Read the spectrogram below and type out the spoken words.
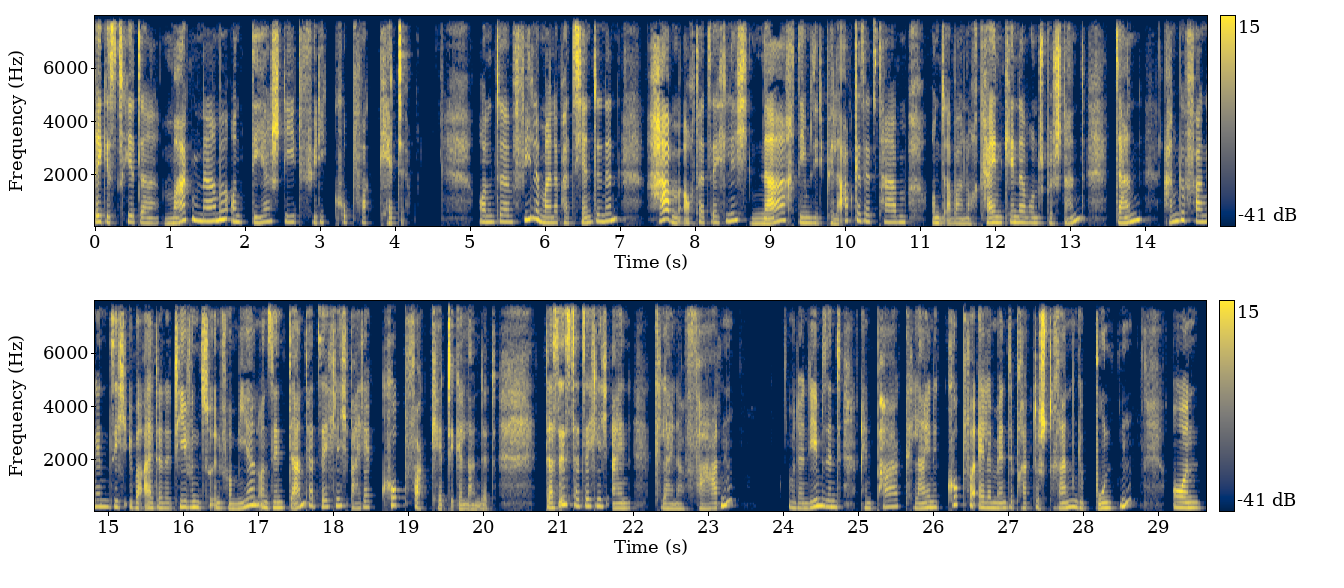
registrierter Markenname und der steht für die Kupferkette. Und äh, viele meiner Patientinnen haben auch tatsächlich, nachdem sie die Pille abgesetzt haben und aber noch kein Kinderwunsch bestand, dann angefangen, sich über Alternativen zu informieren und sind dann tatsächlich bei der Kupferkette gelandet. Das ist tatsächlich ein kleiner Faden, und an dem sind ein paar kleine Kupferelemente praktisch dran gebunden. Und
